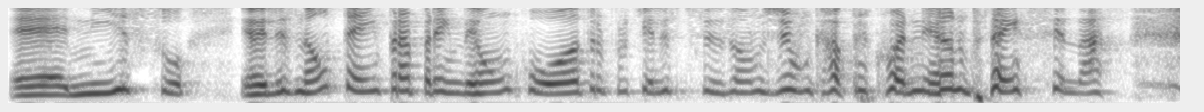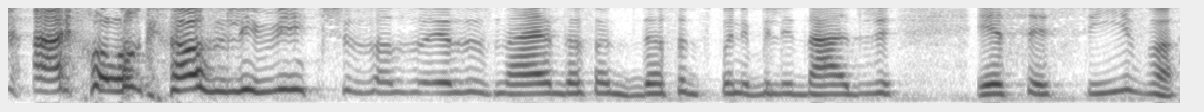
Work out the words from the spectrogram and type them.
é, nisso, eles não têm para aprender um com o outro, porque eles precisam de um capricorniano para ensinar a colocar os limites, às vezes, né, dessa, dessa disponibilidade excessiva.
